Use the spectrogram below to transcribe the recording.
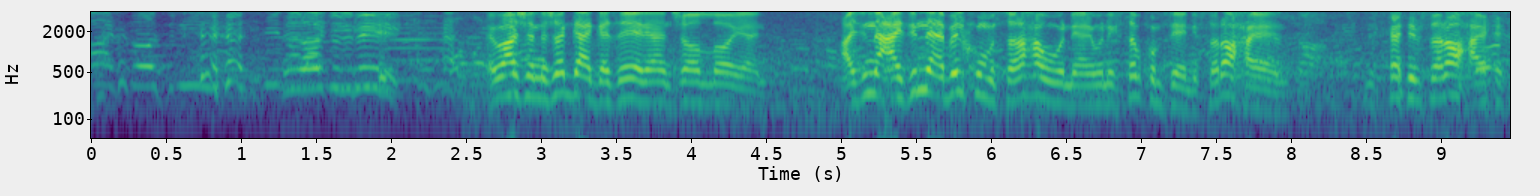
أيوه عشان نشجع الجزائر يعني إن شاء الله يعني. عايزين عايزين نقابلكم بصراحة ون يعني ونكسبكم تاني بصراحة يعني. يعني بصراحة يعني.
